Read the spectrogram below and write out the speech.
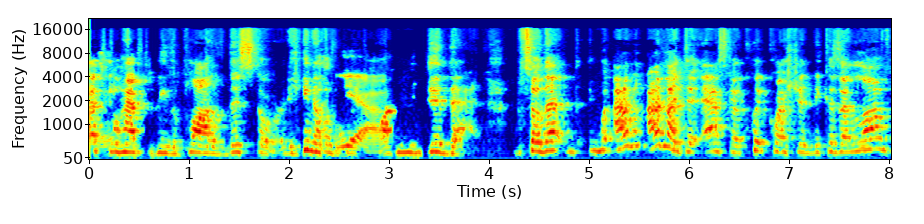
that's gonna have to be the plot of this story. You know, yeah, why we did that. So that I I'd like to ask a quick question because I love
